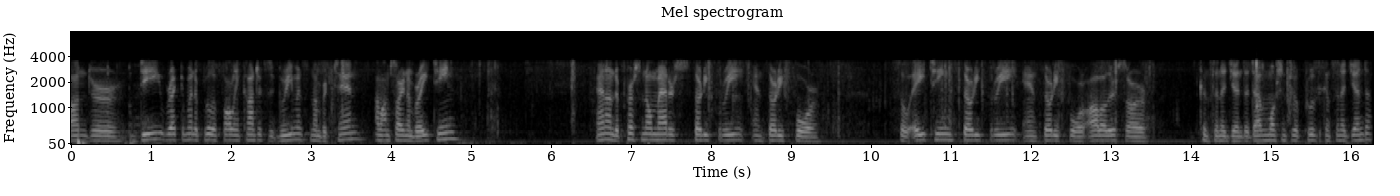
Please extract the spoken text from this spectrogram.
Under D, recommend approval of following contracts agreements, number ten, I'm, I'm sorry, number eighteen. And under personnel matters, thirty-three and thirty-four. So 18, 33, and thirty-four, all others are consent agenda. Do I have a motion to approve the consent agenda?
